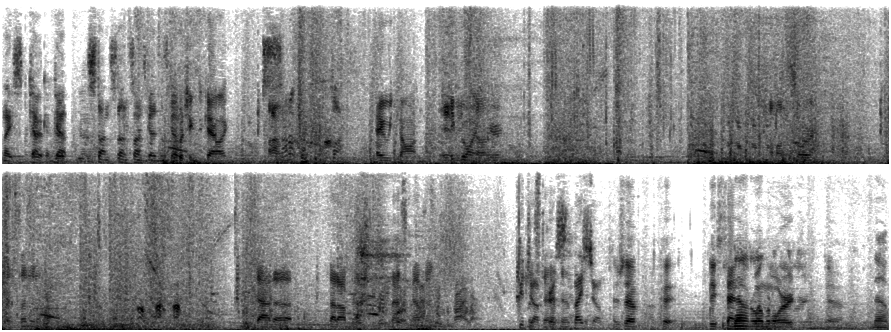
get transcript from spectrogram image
Nice. Cap, cap, cap. Stun, stun, stuns, guys. Let's go. Switching to Calic. Um, Son of a fuck. Hey, we can't. Yeah, Keep going can't. here. I'm on sword. That's sending. That, uh, that operator mass capping. Good job, Chris. here. Nice job. There's a. Okay. They send Down one orbital. more. Yeah. No.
